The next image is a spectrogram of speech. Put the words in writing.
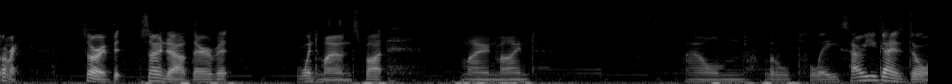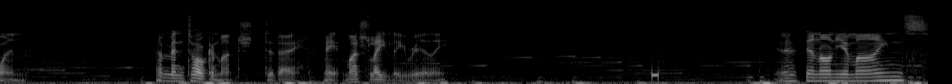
Sorry. Sorry, a bit zoned out there, but went to my own spot. My own mind. My own little place. How are you guys doing? Haven't been talking much today. Much lately, really. Anything on your minds?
